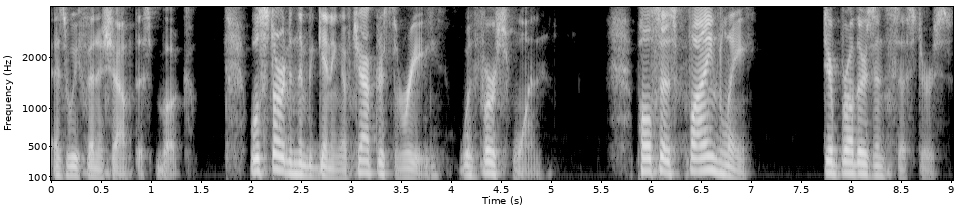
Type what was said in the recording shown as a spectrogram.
as we finish out this book. We'll start in the beginning of chapter 3 with verse 1. Paul says, Finally, dear brothers and sisters,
